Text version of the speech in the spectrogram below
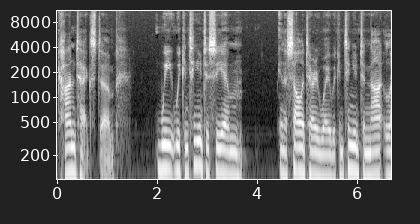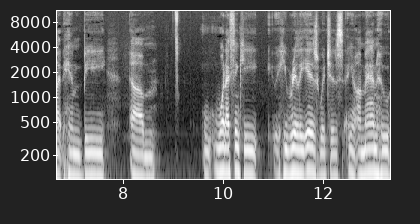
context, um, we we continue to see him in a solitary way. We continue to not let him be um, what I think he he really is, which is you know a man who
